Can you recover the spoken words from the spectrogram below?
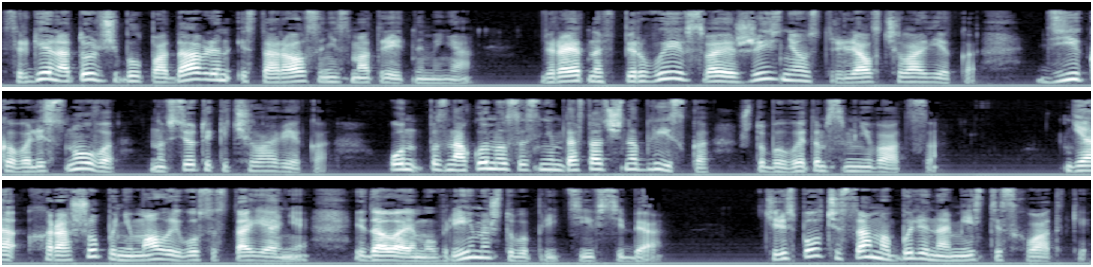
Сергей Анатольевич был подавлен и старался не смотреть на меня. Вероятно, впервые в своей жизни он стрелял в человека. Дикого, лесного, но все-таки человека. Он познакомился с ним достаточно близко, чтобы в этом сомневаться. Я хорошо понимала его состояние и дала ему время, чтобы прийти в себя. Через полчаса мы были на месте схватки.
